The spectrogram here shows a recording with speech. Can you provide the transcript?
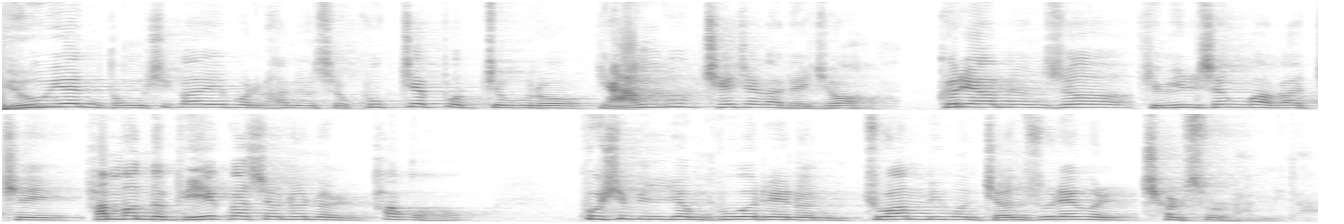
유엔 동시가입을 하면서 국제법적으로 양국 체제가 되죠. 그래 하면서 김일성과 같이 한반도 비핵화 선언을 하고 91년 9월에는 주한미군 전술핵을 철수를 합니다.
